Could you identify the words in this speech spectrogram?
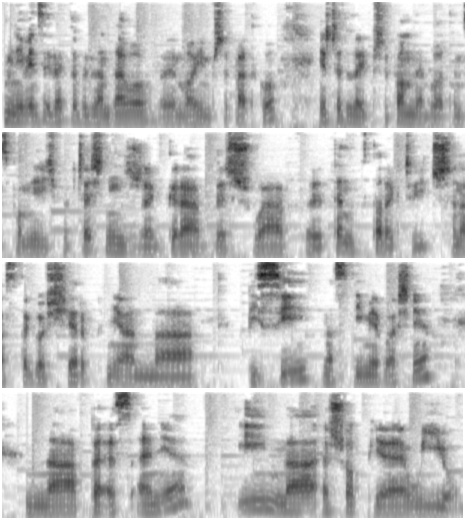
Mniej więcej tak to wyglądało w moim przypadku. Jeszcze tutaj przypomnę, bo o tym wspomnieliśmy wcześniej, że gra wyszła w ten wtorek, czyli 13 sierpnia na PC, na Steamie właśnie, na PSN-ie i na eShopie Wii U.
